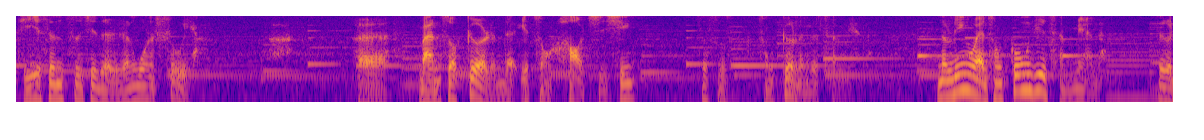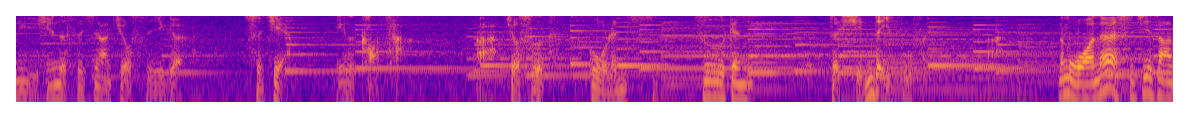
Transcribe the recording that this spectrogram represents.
提升自己的人文素养，啊，呃，满足个人的一种好奇心，这是从个人的层面的。那另外从工具层面呢，这个旅行的实际上就是一个实践，一个考察，啊，就是古人是知跟这行的一部分。那么我呢，实际上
